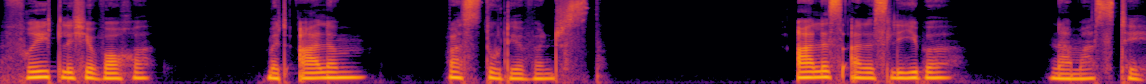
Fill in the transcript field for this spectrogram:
friedliche Woche mit allem, was du dir wünschst. Alles, alles Liebe. Namaste.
